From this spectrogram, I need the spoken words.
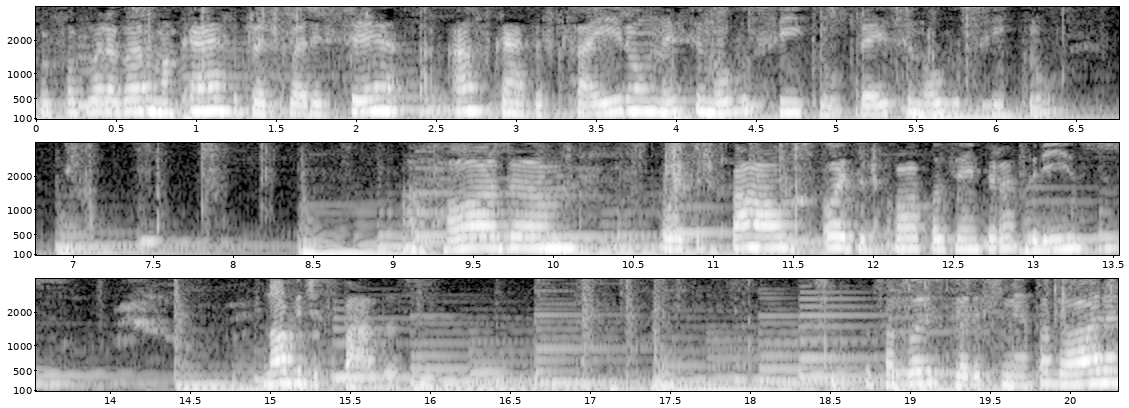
Por favor, agora uma carta para esclarecer as cartas que saíram nesse novo ciclo, para esse novo ciclo. A roda, oito de paus, oito de copas e a imperatriz. Nove de espadas. Por favor, esclarecimento agora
